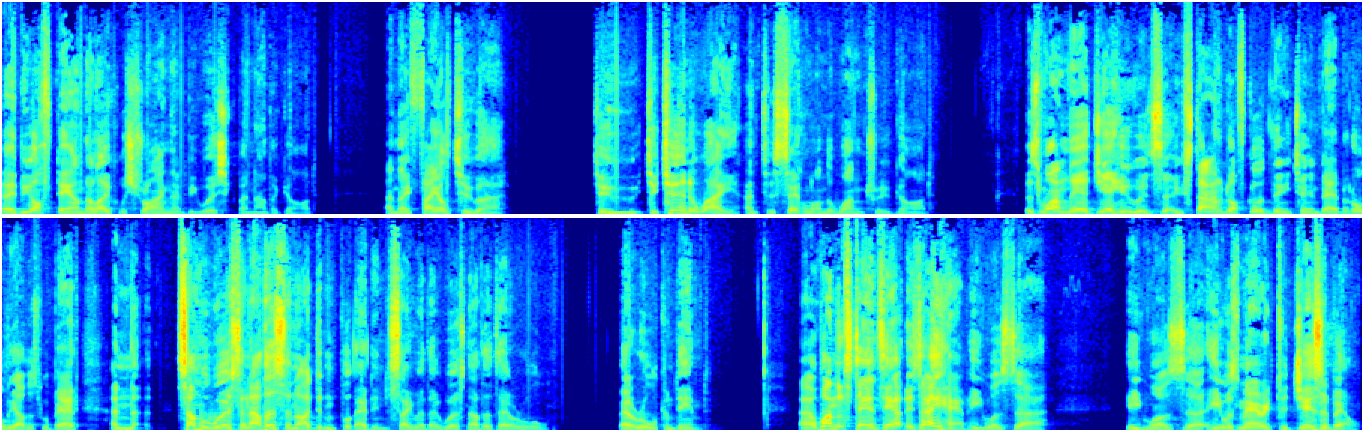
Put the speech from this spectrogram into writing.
they'd be off down the local shrine, they'd be worshipping another God. And they failed to, uh, to, to turn away and to settle on the one true God. There's one there, Jehu, was, who started off good, then he turned bad, but all the others were bad. And some were worse than others, and I didn't put that in to say whether they were worse than others, they were all, they were all condemned. Uh, one that stands out is Ahab. He was, uh, he, was, uh, he was married to Jezebel.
